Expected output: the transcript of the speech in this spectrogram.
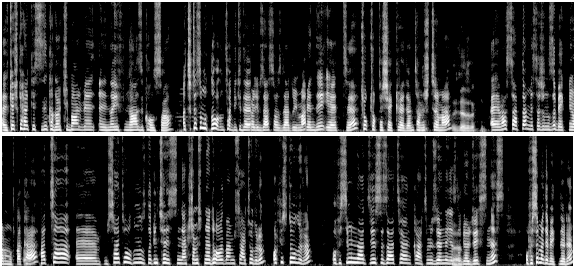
Ee, Keşke herkes sizin kadar kibar ve e, naif, nazik olsa. Açıkçası mutlu oldum tabii ki de böyle güzel sözler duymak. Beni de iyi etti. Çok çok teşekkür ederim tanıştığıma. Rica ederim. Ee, WhatsApp'tan mesajınızı bekliyorum mutlaka. Tamam. Hatta e, müsait olduğunuzda gün içerisinde akşam üstüne doğru ben müsait olurum. Ofiste olurum. Ofisimin adresi zaten kartım üzerinde yazılı Evet. göreceksiniz. Ofisime de beklerim.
